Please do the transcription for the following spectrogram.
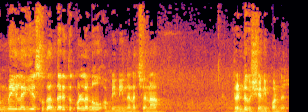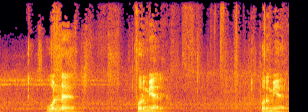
உண்மையிலேயே சுதந்திரித்து கொள்ளணும் அப்படின்னு நீ நினச்சனா ரெண்டு விஷயம் நீ பண்ணு. ஒன்று பொறுமையாரு பொறுமையாரு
